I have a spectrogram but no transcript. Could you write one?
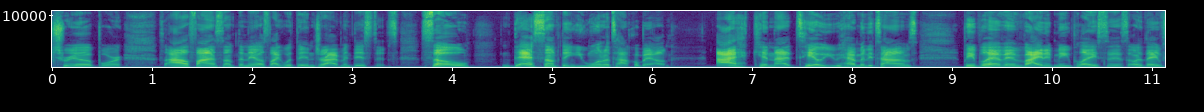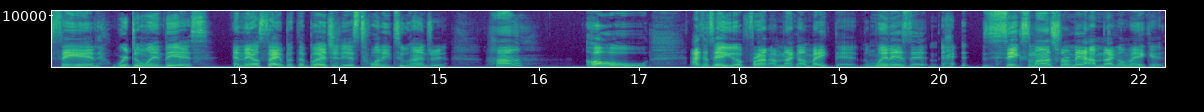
trip, or I'll find something else like within driving distance. So that's something you want to talk about. I cannot tell you how many times people have invited me places, or they've said we're doing this, and they'll say, but the budget is twenty two hundred. Huh? oh, I can tell you up front, I'm not gonna make that. When is it? Six months from now, I'm not gonna make it.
